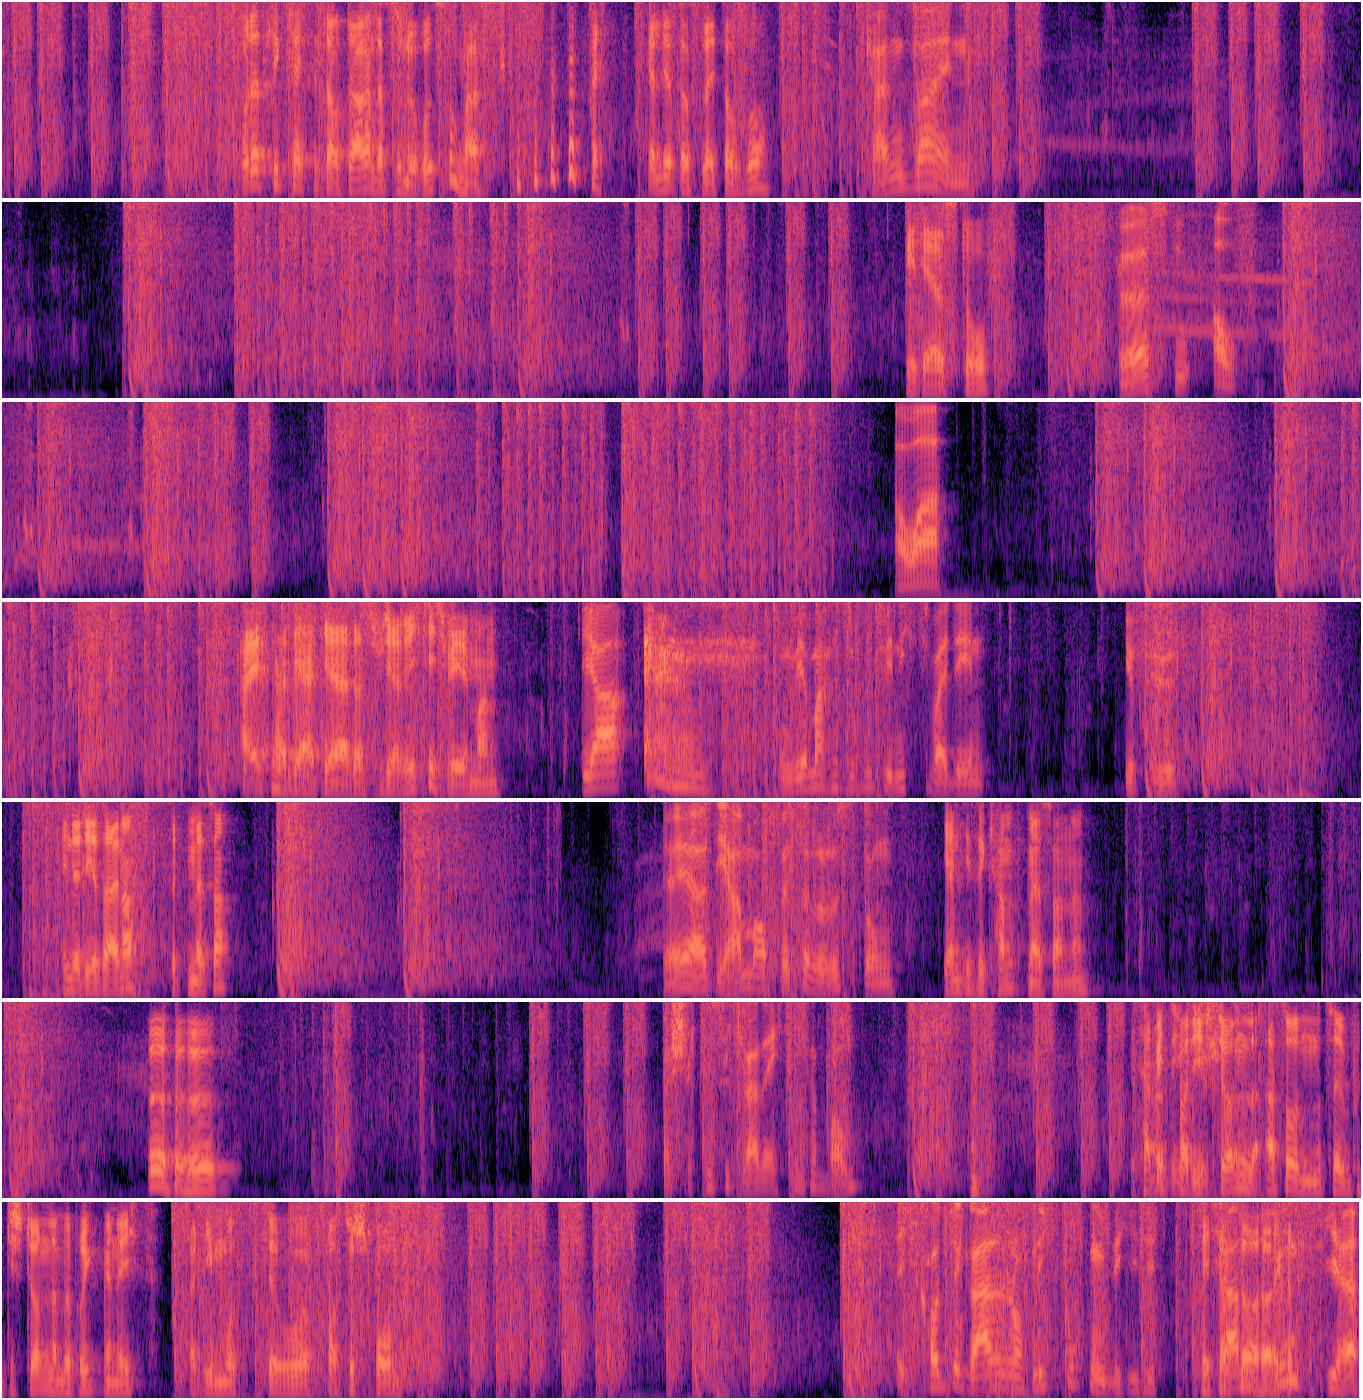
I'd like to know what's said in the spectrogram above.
Oder es liegt vielleicht jetzt auch daran, dass du eine Rüstung hast. Skaliert das vielleicht auch so. Kann sein. Okay, der ist doof. Hörst du auf? Aua. Alter, der hat ja, das tut ja richtig weh, Mann. Ja, und wir machen so gut wie nichts bei denen. Gefühlt. Hinter dir ist einer mit dem Messer. Ja, ja, die haben auch bessere Rüstung. Die haben diese Kampfmesser, ne? Er sich gerade echt hinterm Baum? Jetzt habe ich zwar die Stirn... Achso, nur zur Info, die Stirnlampe bringt mir nichts. Weil die musst du, brauchst du Strom. Ich konnte gerade noch nicht gucken. Die, die, Ich hab's auch... Jungs hier.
